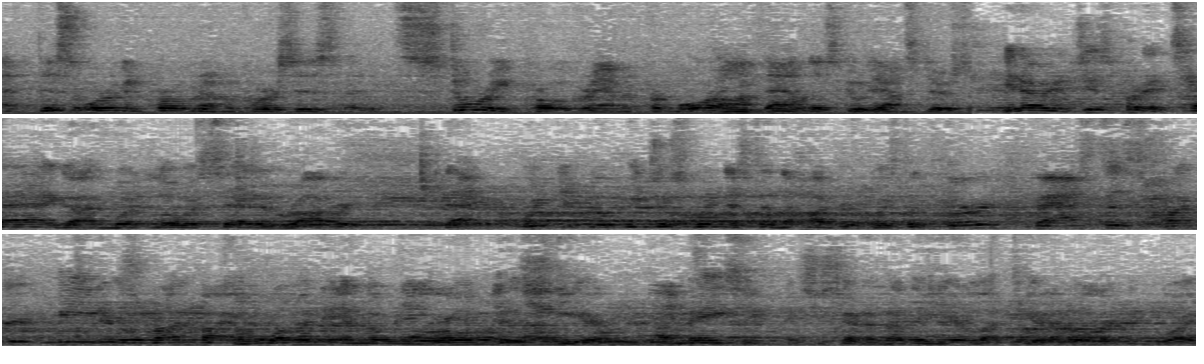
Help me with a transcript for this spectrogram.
that, this Oregon program, of course, is a storied program. And for more on that, let's go downstairs. You know, to just put a tag on what Lewis said and Robert, that what we just witnessed in the 100 was the third fastest 100 meters run by a woman in the world this year. Amazing. And she's got another year left here at Oregon. Boy.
